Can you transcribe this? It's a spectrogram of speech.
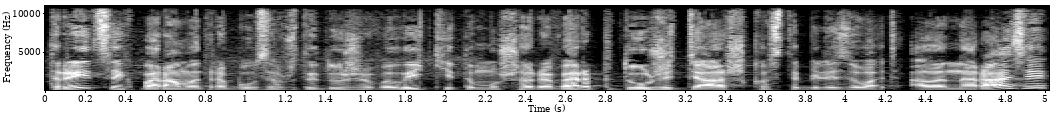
три цих параметра, був завжди дуже великий, тому що реверб дуже тяжко стабілізувати. Але наразі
